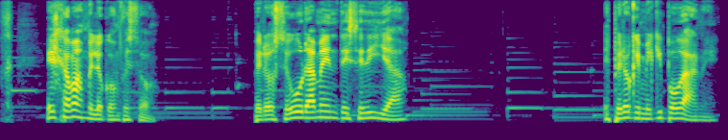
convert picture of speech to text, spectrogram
Él jamás me lo confesó, pero seguramente ese día esperó que mi equipo gane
